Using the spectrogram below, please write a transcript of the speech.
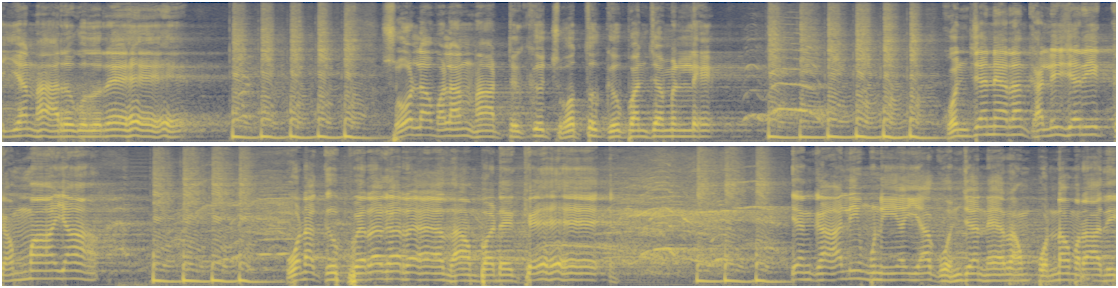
ஐயனாறு குதிரை சோழவளன் நாட்டுக்கு சோத்துக்கு பஞ்சமில்லை. கொஞ்ச நேரம் கலிஜரி கம்மாயா உனக்கு பிறகர தான் படுக்க. என் காளி முனி ஐயா கொஞ்ச நேரம் பொன்னமராதி.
